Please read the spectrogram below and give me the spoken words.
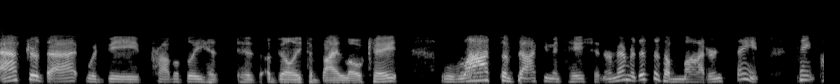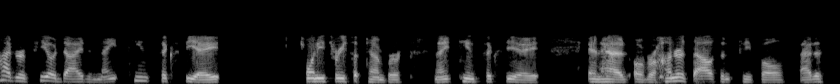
After that would be probably his, his ability to bilocate. Lots of documentation. Remember, this is a modern saint. Saint Padre Pio died in 1968, 23 September 1968, and had over 100,000 people at his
